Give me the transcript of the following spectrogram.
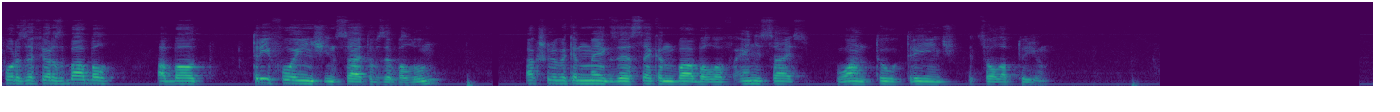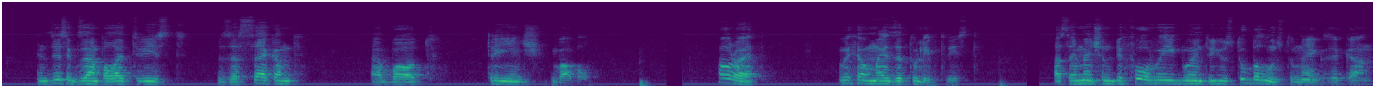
For the first bubble, about 3-4 inch inside of the balloon. Actually we can make the second bubble of any size, 1, 2, 3 inch, it's all up to you. In this example I twist the second about 3 inch bubble. Alright, we have made the tulip twist. As I mentioned before, we're going to use two balloons to make the gun.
